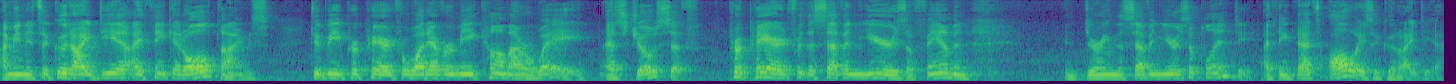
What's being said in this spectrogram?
I mean, it's a good idea, I think, at all times to be prepared for whatever may come our way, as Joseph prepared for the seven years of famine and during the seven years of plenty. I think that's always a good idea.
